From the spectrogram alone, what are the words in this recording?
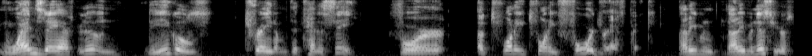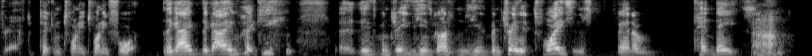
Wednesday afternoon, the Eagles trade him to Tennessee for a 2024 draft pick. Not even not even this year's draft. Pick in 2024. The guy the guy like he he's been he's gone from he's been traded twice in the span of 10 days. Uh-huh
